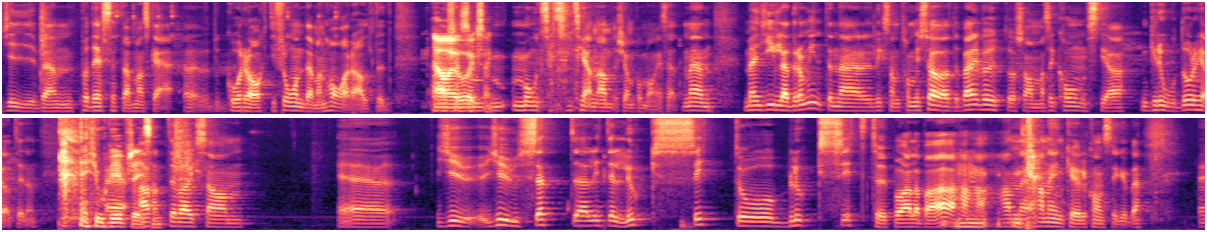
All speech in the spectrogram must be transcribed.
given på det sättet att man ska uh, gå rakt ifrån det man har alltid. Ja, jo, exakt. Motsatsen till Jan Andersson på många sätt. Men, men gillade de inte när liksom, Tommy Söderberg var ute och sa en massa konstiga grodor hela tiden? jo, det är och för sig sant. Att det var liksom... Uh, ljuset är lite luxigt och bluxigt typ och alla bara, ah, mm. han, är, han är en kul konstig gubbe. Eh,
